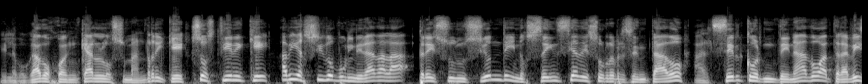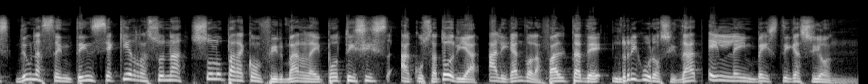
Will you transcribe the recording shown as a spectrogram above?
El abogado Juan Carlos Manrique sostiene que había sido vulnerada la presunción de inocencia de su representado al ser condenado a través de una sentencia que razona solo para confirmar la hipótesis acusatoria, alegando la falta de rigurosidad en la investigación.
